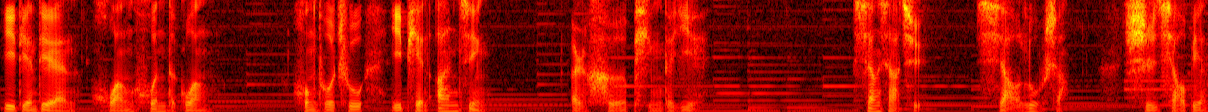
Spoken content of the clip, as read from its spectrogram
一点点黄昏的光，烘托出一片安静而和平的夜。乡下去，小路上，石桥边，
